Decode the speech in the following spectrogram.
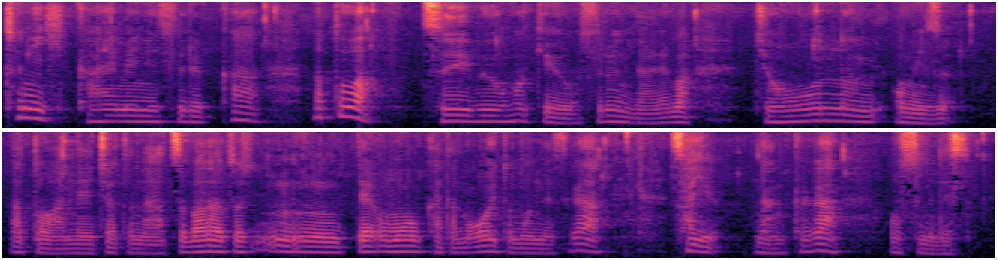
当に控えめにするか、あとは水分補給をするんであれば、常温のお水、あとはね、ちょっと夏場だと、うーんって思う方も多いと思うんですが、左右なんかがおすすめです。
